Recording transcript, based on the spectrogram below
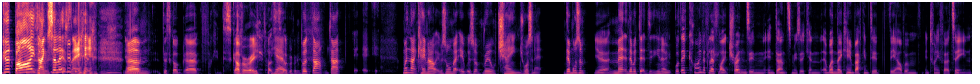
Goodbye. Thanks for listening. yeah, Um, Discog, uh, fucking Discovery, not yeah, discography. but that that it, it, when that came out, it was almost it was a real change, wasn't it? There wasn't. yeah. me- There were you know Well, they've kind of led like trends in, in dance music, and, and when they came back and did the album in 2013,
